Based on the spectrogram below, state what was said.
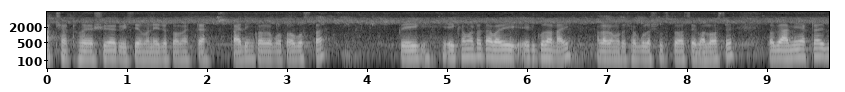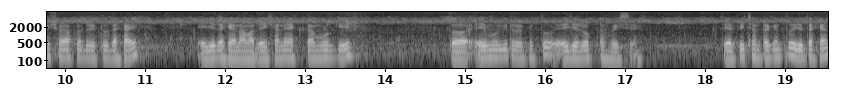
আটসাট হয়ে শুয়ে রয়েছে মানে এরকম একটা পাইলিং করার মতো অবস্থা। তো এই এই খামারটাতে আবার এই, এরগুলো নাই। আল্লাহর মতো সবগুলো সুস্থ আছে, ভালো আছে। তবে আমি একটা বিষয় আপনাদের একটু দেখাই। এই যে দেখেন আমার এইখানে একটা মুরগি। তো এই মুরগিটার কিন্তু এই যে রোগটা হয়েছে। তো এর পিছনটা কিন্তু এই যে দেখেন,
